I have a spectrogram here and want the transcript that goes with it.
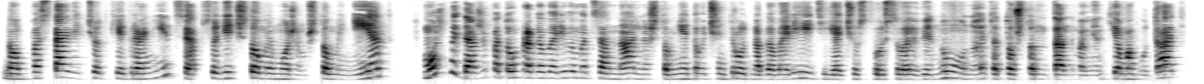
но поставить четкие границы, обсудить, что мы можем, что мы нет, может быть, даже потом проговорив эмоционально, что мне это очень трудно говорить, и я чувствую свою вину, но это то, что на данный момент я могу дать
